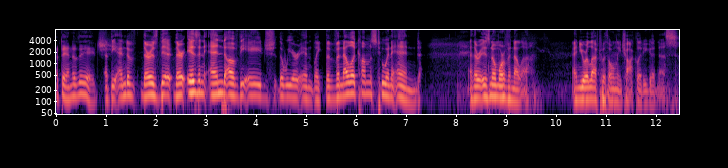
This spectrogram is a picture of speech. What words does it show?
at the end of the age. at the end of there is the, there is an end of the age that we are in. Like the vanilla comes to an end, and there is no more vanilla, and you are left with only chocolatey goodness.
